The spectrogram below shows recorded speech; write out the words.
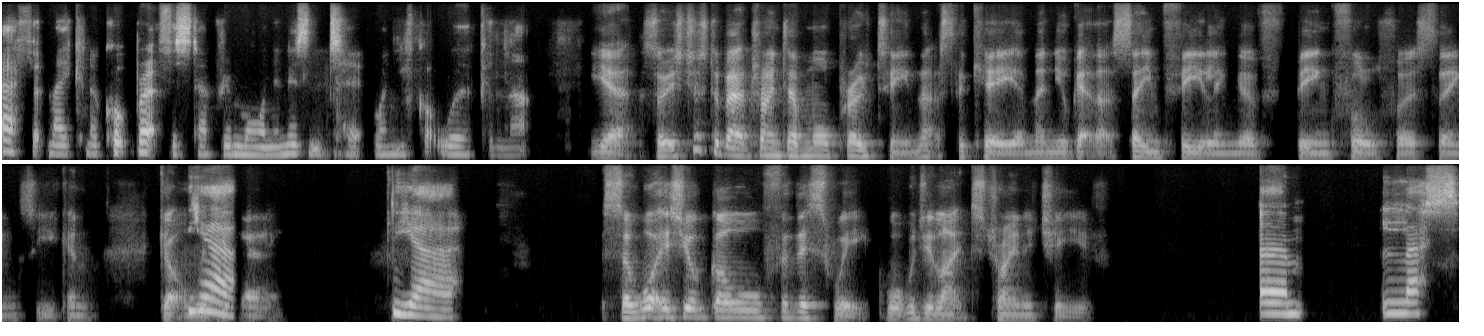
effort making a cooked breakfast every morning, isn't it? When you've got work and that. Yeah. So it's just about trying to have more protein. That's the key. And then you'll get that same feeling of being full first thing so you can get on Yeah. with your day. Yeah. So what is your goal for this week? What would you like to try and achieve? Um, less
